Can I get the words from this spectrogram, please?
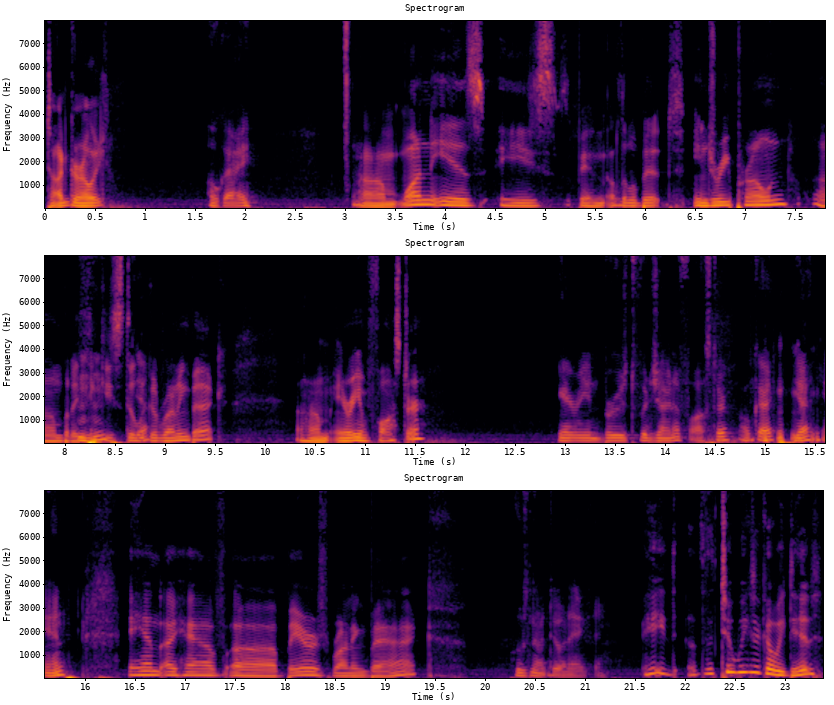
Todd Gurley. Okay. Um, one is he's been a little bit injury prone, um, but I Mhm, think he's still yeah. a good running back. Um, Arian Foster, Arian bruised vagina Foster. Okay. yeah. And and I have uh, Bears running back. who's not doing anything? He the two weeks ago he did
